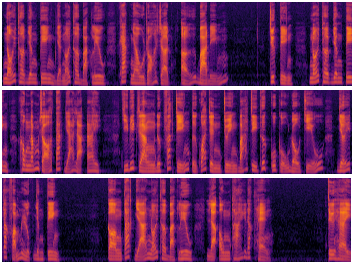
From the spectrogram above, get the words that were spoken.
nói thơ dân tiên và nói thơ bạc liêu khác nhau rõ rệt ở ba điểm. Trước tiên, nói thơ dân tiên không nắm rõ tác giả là ai, chỉ biết rằng được phát triển từ quá trình truyền bá tri thức của cụ Đồ Chiểu với tác phẩm Lục Dân Tiên. Còn tác giả nói thơ bạc liêu là ông Thái Đắc Hàng. Thứ hai,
